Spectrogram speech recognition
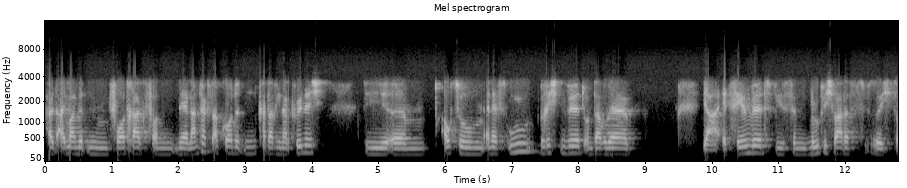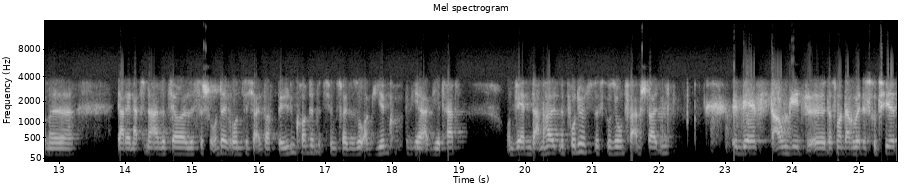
Halt einmal mit einem Vortrag von der Landtagsabgeordneten Katharina König, die ähm, auch zum NSU berichten wird und darüber ja, erzählen wird, wie es denn möglich war, dass sich so eine ja, der nationalsozialistische Untergrund sich einfach bilden konnte, beziehungsweise so agieren konnte, wie er agiert hat. Und werden dann halt eine Podiumsdiskussion veranstalten, in der es darum geht, äh, dass man darüber diskutiert,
